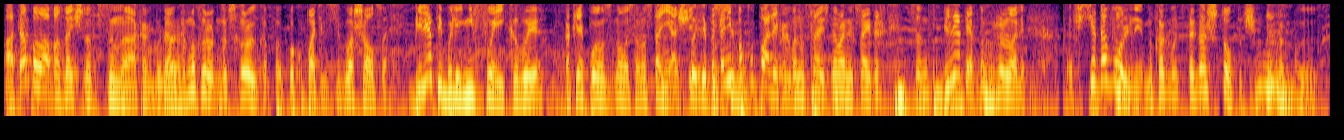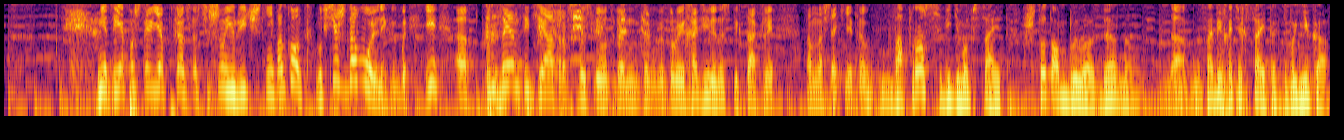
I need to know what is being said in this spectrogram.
а там была обозначена цена, как бы, да, ну, которую- с которой п- покупатель соглашался. Билеты были не фейковые, как я понял из новости, а настоящие. судя То есть они всему. покупали как бы на настоящих нормальных сайтах билеты, а потом перерывали. Все довольны. Ну, как бы, тогда что, почему, как бы... Нет, я просто я совершенно юридически не подкован. Но все же довольны, как бы. И э, пациенты театра, в смысле, вот, э, которые ходили на спектакли, там на всякие там. Вопрос, видимо, в сайтах. Что там было, да, ну, Да. на самих этих сайтах двойников.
